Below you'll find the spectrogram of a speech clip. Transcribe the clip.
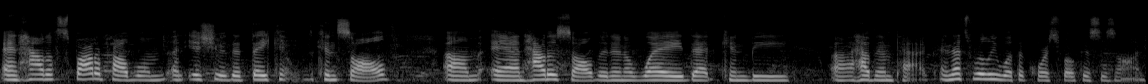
and how to spot a problem, an issue that they can, can solve um, and how to solve it in a way that can be uh, have impact. And that's really what the course focuses on.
